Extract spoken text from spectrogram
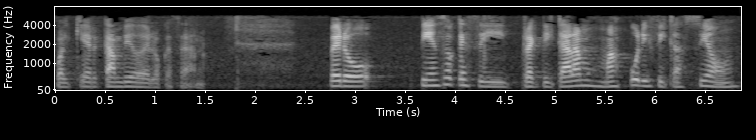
cualquier cambio de lo que sea, ¿no? Pero pienso que si practicáramos más purificación,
